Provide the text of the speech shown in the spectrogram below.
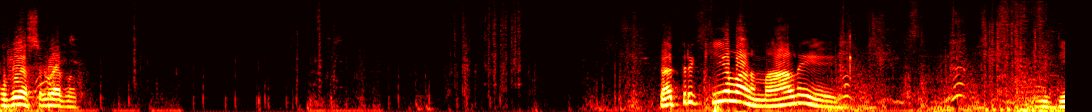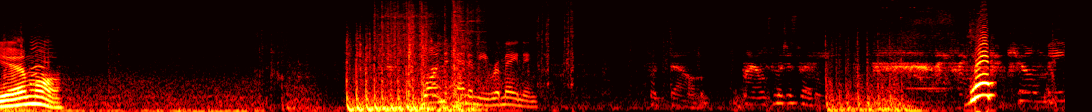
OBS level. Ubio sam jednog. Četiri kila, mali. Idemo. One enemy remaining. Put down. My ultimate is ready. What? Kill me.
